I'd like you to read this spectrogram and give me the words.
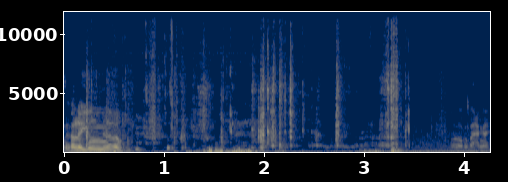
có ly nữa không? Các bạn ơi.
